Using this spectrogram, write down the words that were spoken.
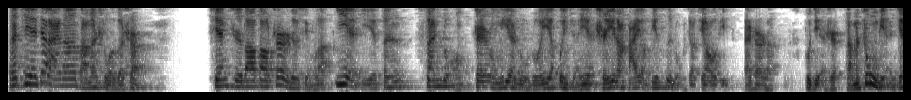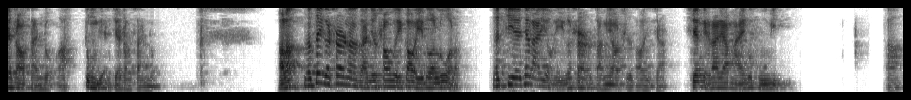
那接下来呢，咱们说个事儿，先知道到这儿就行了。液体分三种：真溶液、乳浊液、混悬液。实际上还有第四种叫胶体，在这儿呢不解释，咱们重点介绍三种啊，重点介绍三种。好了，那这个事儿呢，咱就稍微告一段落了。那接下来有一个事儿，咱们要知道一下，先给大家埋个伏笔啊。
